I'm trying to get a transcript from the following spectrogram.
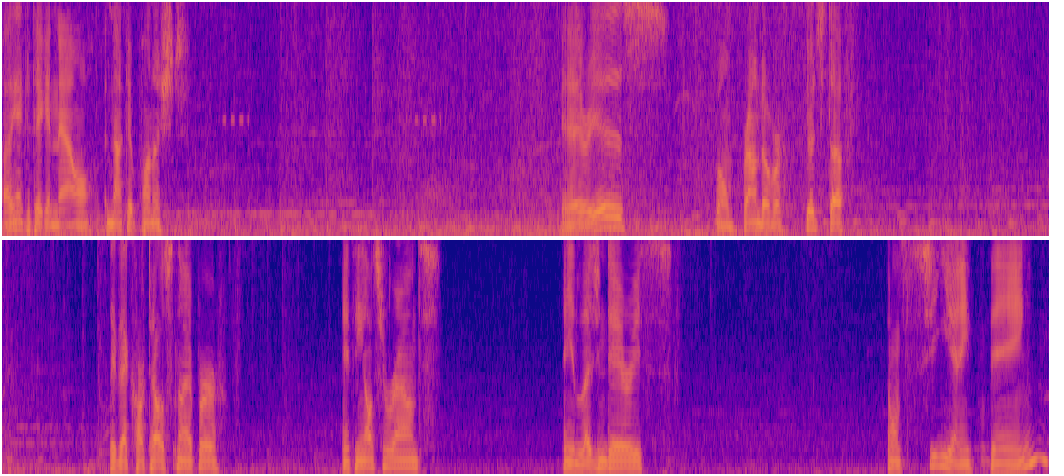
I think I can take it now and not get punished. There he is. Boom. Round over. Good stuff. Take that cartel sniper. Anything else around? Any legendaries? Don't see anything.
